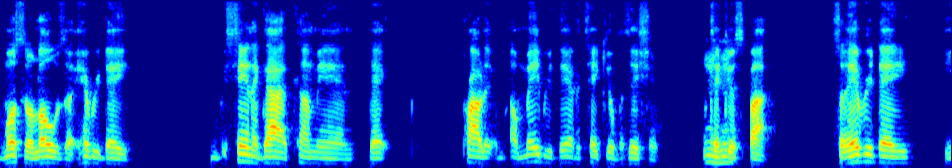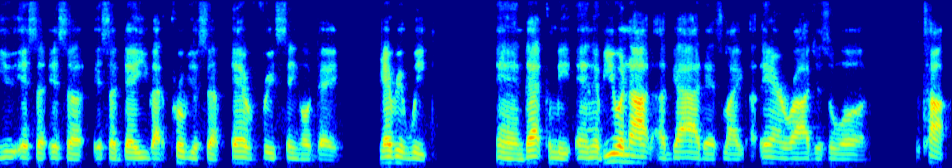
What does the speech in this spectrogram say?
most of the lows are every day. Seeing a guy come in that probably or maybe there to take your position, take mm-hmm. your spot. So every day you it's a it's a it's a day you got to prove yourself every single day, every week. And that can be and if you are not a guy that's like Aaron Rodgers or top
